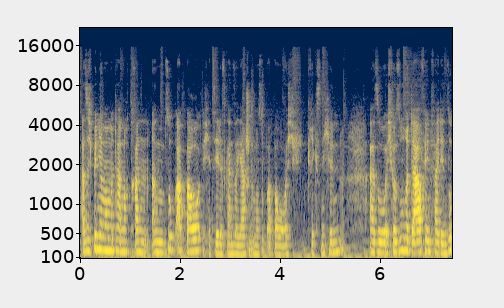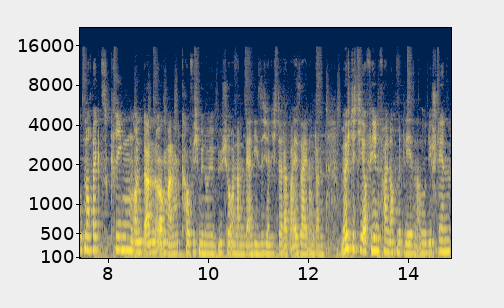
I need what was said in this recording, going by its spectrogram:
Also ich bin ja momentan noch dran am Subabbau. Ich erzähle das ganze Jahr schon immer Subabbau, aber ich krieg's nicht hin. Also ich versuche da auf jeden Fall den Sub noch wegzukriegen und dann irgendwann kaufe ich mir neue Bücher und dann werden die sicherlich da dabei sein und dann möchte ich die auf jeden Fall noch mitlesen. Also die stehen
